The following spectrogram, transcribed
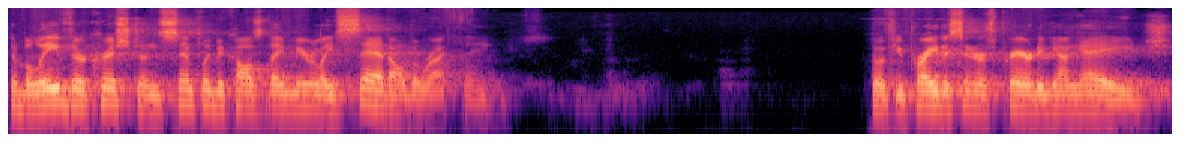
to believe they're Christians simply because they merely said all the right things. So if you pray a sinner's prayer at a young age,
